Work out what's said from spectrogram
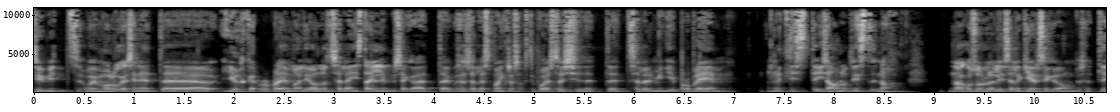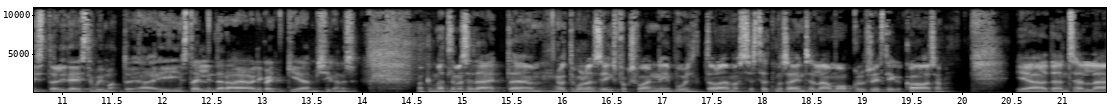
tüübid, või ma lugesin, et äh, jõhker probleem oli olnud selle installimisega, et kui sa sellest Microsofti poest ostsid, et, et seal oli mingi probleem, et lihtsalt ei saanud inst-, noh nagu sul oli selle Gearsiga umbes, et lihtsalt oli täiesti võimatu ja ei installinud ära ja oli katki ja mis iganes. ma hakkan mõtlema seda, et äh, vaata, mul on see Xbox One'i pult olemas, sest et ma sain selle oma Oculus Riftiga kaasa. ja ta on selle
